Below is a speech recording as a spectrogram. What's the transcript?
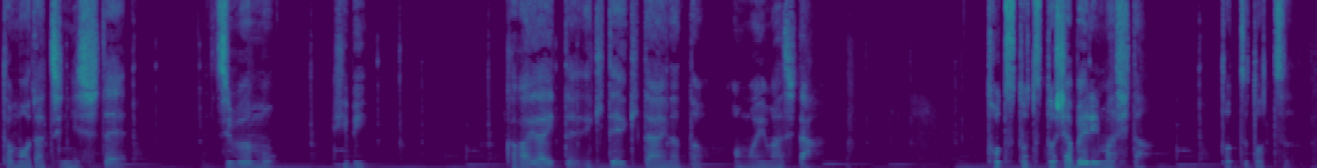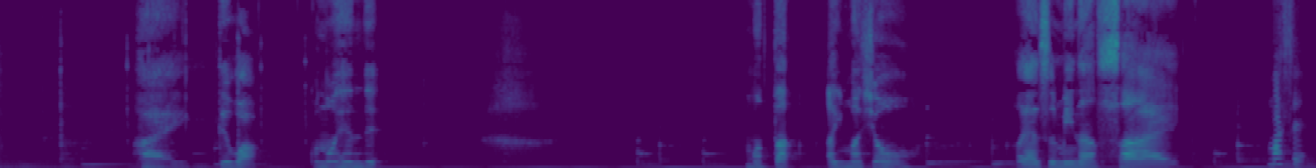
友達にして自分も日々輝いて生きていきたいなと思いました。とつとつと喋りました。とつとつ。はい。ではこの辺で。また会いましょう。おやすみなさい。ませ。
